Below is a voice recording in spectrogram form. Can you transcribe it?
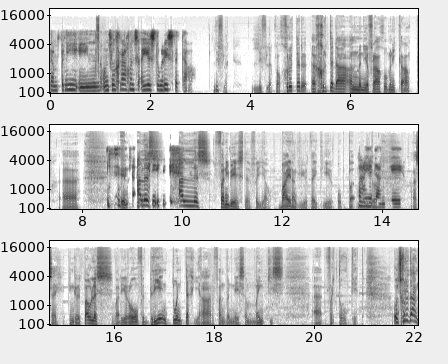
company en ons wil graag ons eie stories vertel. Lieflik lieflik. Wel groete 'n uh, groete daar aan meneer Vraagop in die Kaap. Uh en alles alles van die beste vir jou. Baie dankie vir jou tyd hier op uh, Baie dankie. As hy Ingrid Paulus wat die rol vir 23 jaar van Vanessa Mentjies uh vertolk het. Ons groet dan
